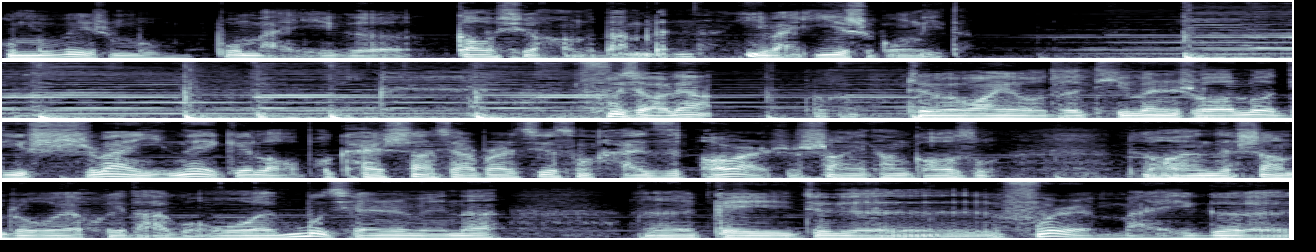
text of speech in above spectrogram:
我们为什么不买一个高续航的版本呢？一百一十公里的。付小亮，这位网友的提问说：落地十万以内给老婆开上下班接送孩子，偶尔是上一趟高速。这好像在上周我也回答过。我目前认为呢，呃，给这个夫人买一个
